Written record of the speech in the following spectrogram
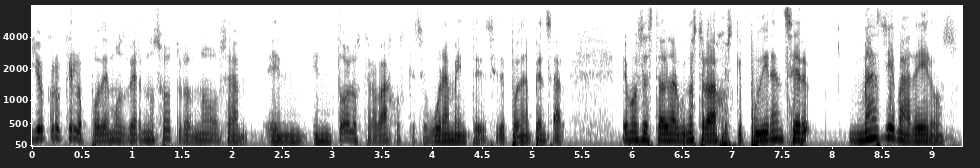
yo creo que lo podemos ver nosotros, ¿no? O sea, en, todos los trabajos que seguramente, si se pueden pensar, hemos estado en algunos trabajos que pudieran ser más llevaderos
